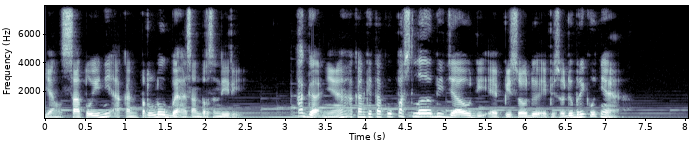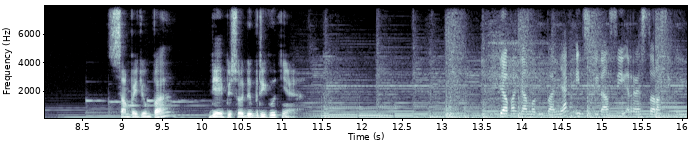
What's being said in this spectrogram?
Yang satu ini akan perlu bahasan tersendiri. Agaknya akan kita kupas lebih jauh di episode-episode berikutnya. Sampai jumpa di episode berikutnya. Dapatkan lebih banyak inspirasi restorasi kehidupan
